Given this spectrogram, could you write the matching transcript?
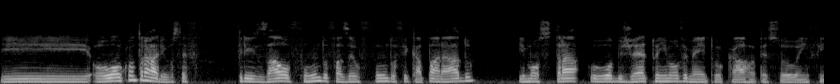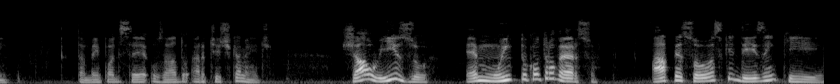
E, ou ao contrário, você frisar o fundo, fazer o fundo ficar parado e mostrar o objeto em movimento, o carro, a pessoa, enfim. Também pode ser usado artisticamente. Já o ISO é muito controverso. Há pessoas que dizem que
